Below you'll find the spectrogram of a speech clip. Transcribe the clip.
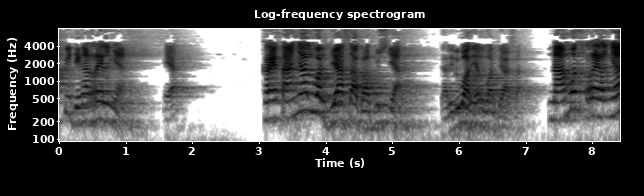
api dengan relnya, ya. Keretanya luar biasa bagusnya. Dari luar ya luar biasa. Namun relnya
